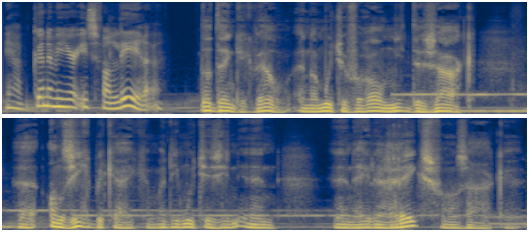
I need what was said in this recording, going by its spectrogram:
Ja, kunnen we hier iets van leren? Dat denk ik wel. En dan moet je vooral niet de zaak uh, aan zich bekijken, maar die moet je zien in een, in een hele reeks van zaken.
